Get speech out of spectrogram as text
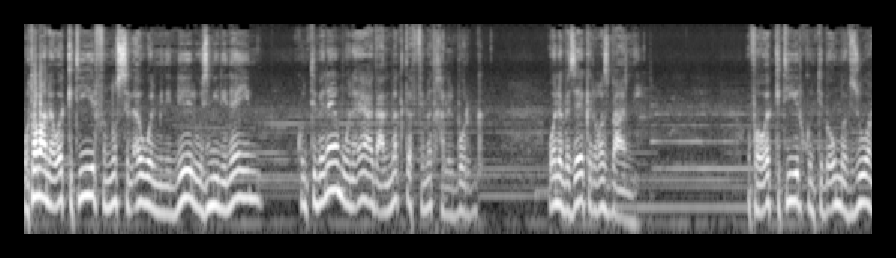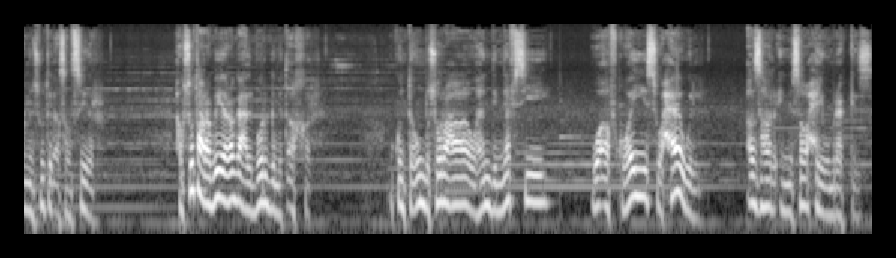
وطبعا أوقات كتير في النص الأول من الليل وزميلي نايم كنت بنام وأنا قاعد على المكتب في مدخل البرج وأنا بذاكر غصب عني. وفي أوقات كتير كنت بقوم مفزوع من صوت الأسانسير أو صوت عربية راجعة البرج متأخر. وكنت أقوم بسرعة وهندم نفسي وأقف كويس وأحاول أظهر إني صاحي ومركز.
